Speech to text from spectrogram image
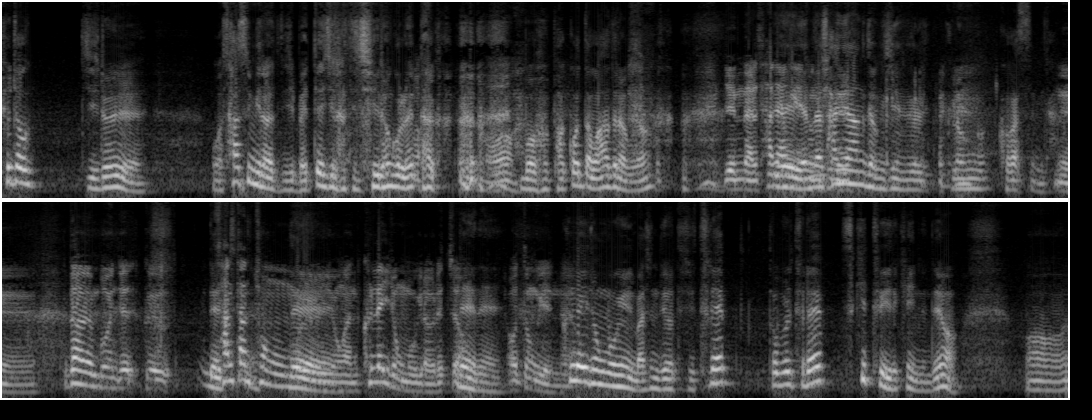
표적 지를 뭐 사슴이라든지 멧돼지라든지 이런 걸로 했다가 어, 뭐 바꿨다고 하더라고요. 옛날 예, 옛날 정신을- 사냥 정신을 그런 것- 것 같습니다. 네. 그 다음에 뭐 이제 그 네, 산탄총을 네. 이용한 클레이 종목이라 그랬죠? 네네. 어떤 게 있나요? 클레이 종목이 말씀드렸듯이 트랩, 더블 트랩, 스키트 이렇게 있는데요. 어,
